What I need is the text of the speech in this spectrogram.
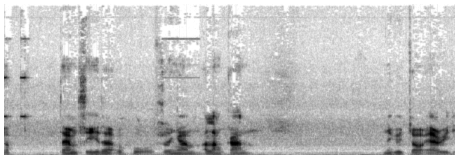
ครับ แต้มสีแล้ว โอ้โห สวยงาม อลังการ นี่คือจอ LED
